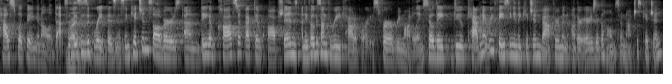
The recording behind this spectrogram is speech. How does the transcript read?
house flipping and all of that. So this is a great business. And Kitchen Solvers, um, they have cost-effective options and they focus on three categories for remodeling. So they do cabinet refacing in the kitchen, bathroom, and other areas of the home. So not just kitchen.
